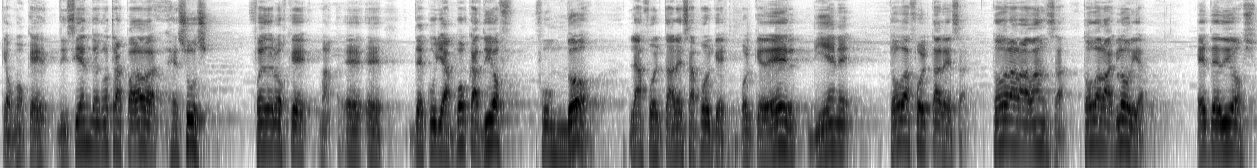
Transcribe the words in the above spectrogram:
que como que diciendo en otras palabras, Jesús fue de los que, eh, eh, de cuyas bocas Dios fundó la fortaleza. ¿Por qué? Porque de Él viene toda fortaleza, toda la alabanza, toda la gloria es de Dios,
